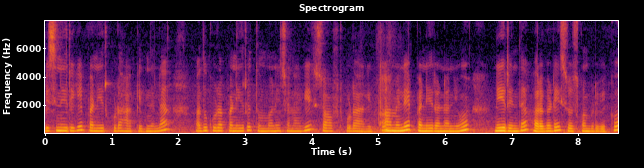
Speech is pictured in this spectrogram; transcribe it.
ಬಿಸಿ ನೀರಿಗೆ ಪನ್ನೀರ್ ಕೂಡ ಹಾಕಿದ್ನಲ್ಲ, ಅದು ಕೂಡ ಪನ್ನೀರು ತುಂಬಾ ಚೆನ್ನಾಗಿ ಸಾಫ್ಟ್ ಕೂಡ ಆಗಿತ್ತು. ಆಮೇಲೆ ಪನ್ನೀರನ್ನು ನೀವು ನೀರಿಂದ ಹೊರಗಡೆ ಸೂಸ್ಕೊಂಡ್ಬಿಡಬೇಕು.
